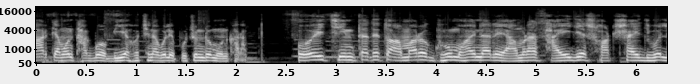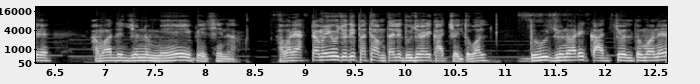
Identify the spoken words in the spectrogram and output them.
আর কেমন থাকব? বিয়ে হচ্ছে না বলে প্রচণ্ড মন খারাপ। ওই চিন্তাতে তো আমারও ঘুম হয় না রে। আমরা সাইজে শর্ট সাইজ বলে আমাদের জন্য মেয়েই পেছি না। আমার একটা মেয়েও যদি পেতাম তাহলে দুজনেরই কাজ চলতো বল। দুজনেরই কাজ চলতো মানে?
